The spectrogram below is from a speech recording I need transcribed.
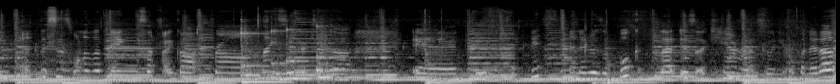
And this is one of the things that I got from my Santa. And it is like this, and it is a book that is a camera. So when you open it up,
